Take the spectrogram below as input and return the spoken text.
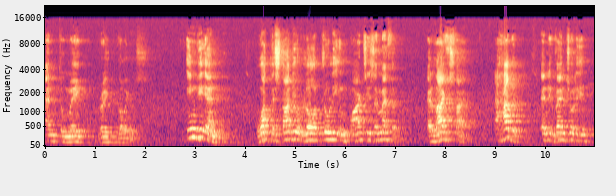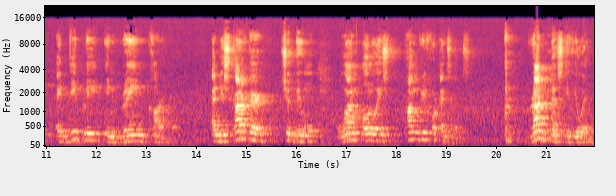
and to make great lawyers. In the end, what the study of law truly imparts is a method, a lifestyle, a habit, and eventually a deeply ingrained character. And this character should be one always hungry for excellence, grandness, if you will.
